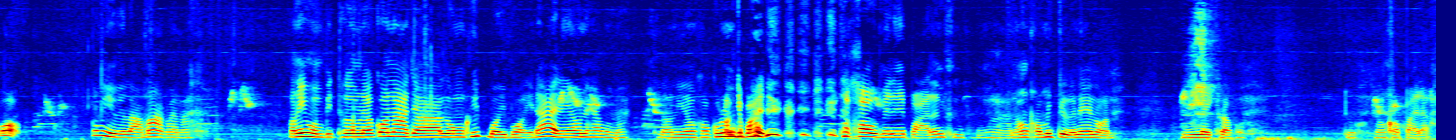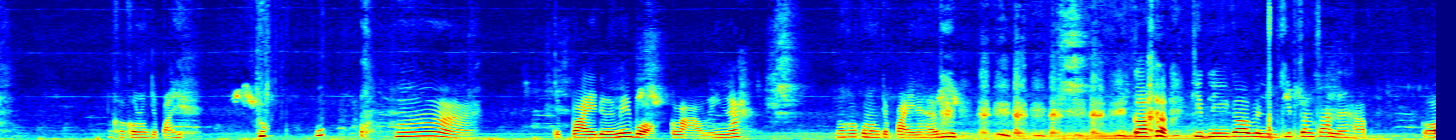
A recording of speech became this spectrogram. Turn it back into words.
ก็ก็มีเวลามากแล้วนะ ตอนนี้ผมปิดเทอมแล้วก็น่าจะลงคลิปบ่อยๆ ได้แล้วนะครับผมนะตอนนี้น้องเขากำลังจะไป ถ้าเข้าไปในป่านั่นคือผมหาน้องเขาไม่เจอแน่นอน นี่เลยครับผมดูน้องเขาไปแล้วน้องเขากำลังจะไปทุบอุ๊บฮ่า จะไปโดยไม่บอกกล่าวเลยนะน้องเขากำลังจะไปนะครับ ก็คลิปนี้ก็เป็นคลิปสั้น ๆนะครับ ก็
